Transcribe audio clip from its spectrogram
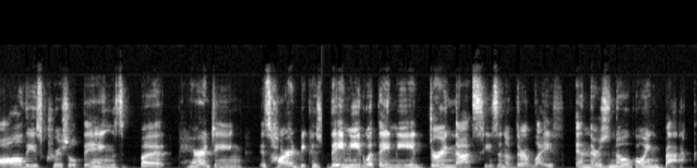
all these crucial things. But parenting is hard because they need what they need during that season of their life. And there's no going back.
